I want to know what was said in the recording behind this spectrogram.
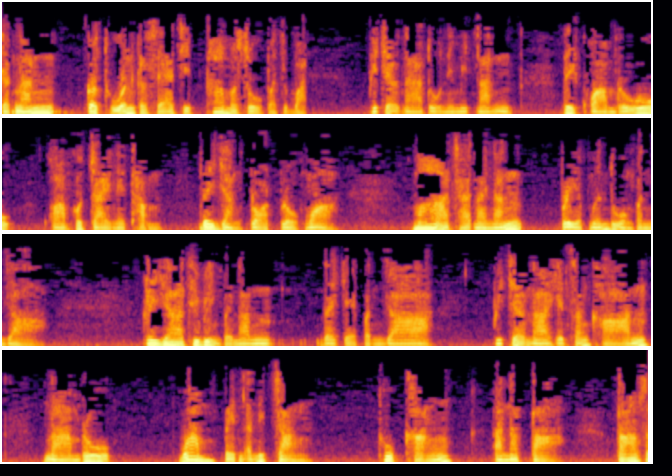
จากนั้นก็ทวนกระแสจิตเข้ามาสู่ปัจจุบันพิจารณาดูนิมิตนั้น ได้ความรู้ ความเข้าใจในธรรม ได้อย่างปลอดโปร่งว่าม้าอาชาในนั้นเปรียบเหมือนดวงปัญญา กริยาที่วิ่งไปนั้น ได้แก่ปัญญา พิจารณาเห็นสังขาร นามรูป ว่ามเป็นอนิจจัง ทุกขัง อนัตตา ตามส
